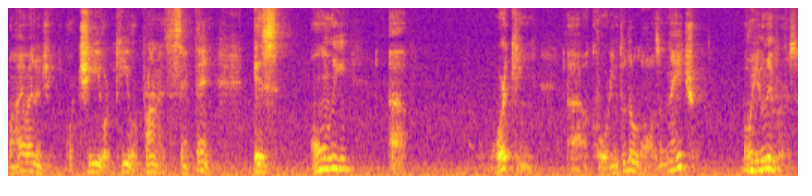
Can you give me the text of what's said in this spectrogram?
bioenergy or chi or ki or prana, it's the same thing, is only uh, working uh, according to the laws of nature. Or universe,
